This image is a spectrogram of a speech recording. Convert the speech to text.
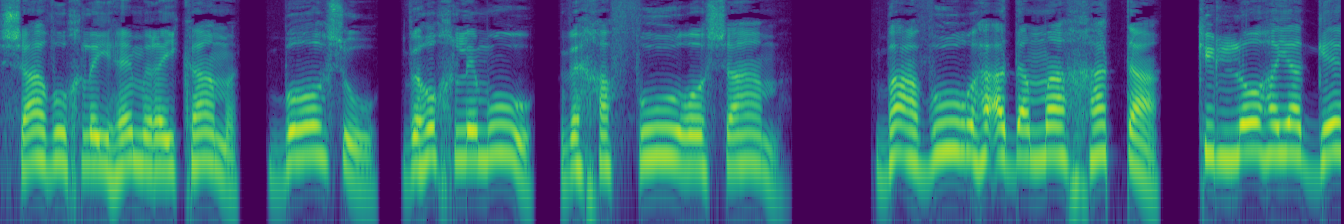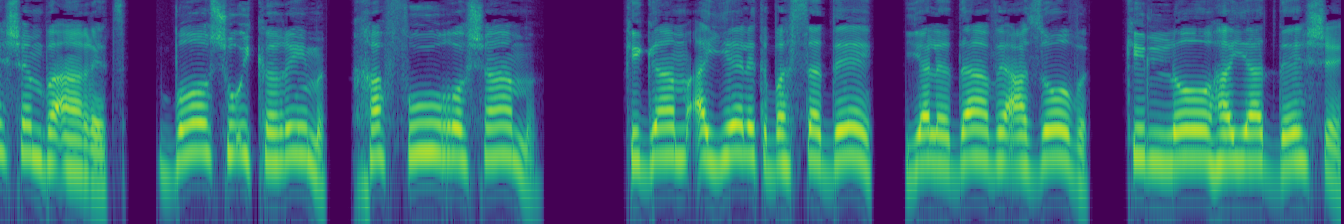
שבו כליהם ריקם, בושו, והוכלמו, וחפו ראשם. בעבור האדמה חטא, כי לא היה גשם בארץ, בושו איכרים, חפו ראשם. כי גם איילת בשדה ילדה ועזוב, כי לא היה דשא.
